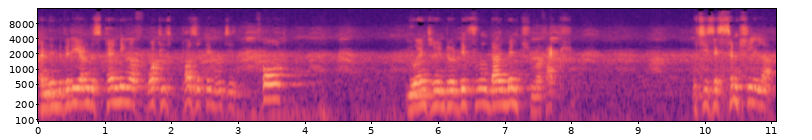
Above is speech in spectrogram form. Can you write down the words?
And in the very understanding of what is positive, which is thought, you enter into a different dimension of action, which is essentially love.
